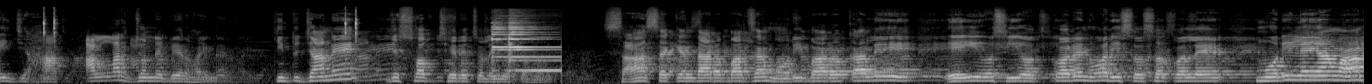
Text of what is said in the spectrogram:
এই যে হাত আল্লাহর জন্য বের হয় না। কিন্তু জানে যে সব ছেড়ে চলে যেতে হবে। সা সেকেন্দার বাজা মরিবার কালে, এই ওসিয়ত করেন ওয়ারিস সকলে। মরিলে আমার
